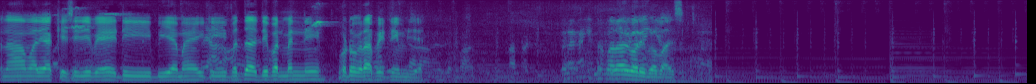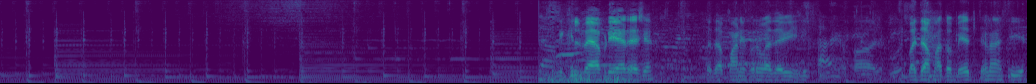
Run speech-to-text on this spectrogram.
અને અમારી આખી સીજીપીઆઈટી બીએમઆઈટી બધા ડિપાર્ટમેન્ટની ફોટોગ્રાફી ટીમ છે તમારા ગોરી બાબા છે નિખિલભાઈ આપણે હારે છે. બધા પાણી ભરવા દેવી બધામાં તો બે જ જણા છીએ.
